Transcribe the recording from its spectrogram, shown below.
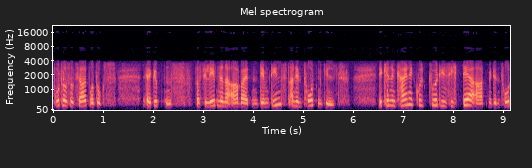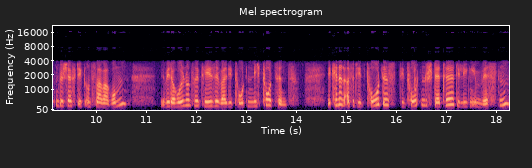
Bruttosozialprodukts Ägyptens, was die Lebenden erarbeiten, dem Dienst an den Toten gilt. Wir kennen keine Kultur, die sich derart mit den Toten beschäftigt. Und zwar warum? Wir wiederholen unsere These, weil die Toten nicht tot sind. Wir kennen also die Todes, die Totenstädte, die liegen im Westen,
